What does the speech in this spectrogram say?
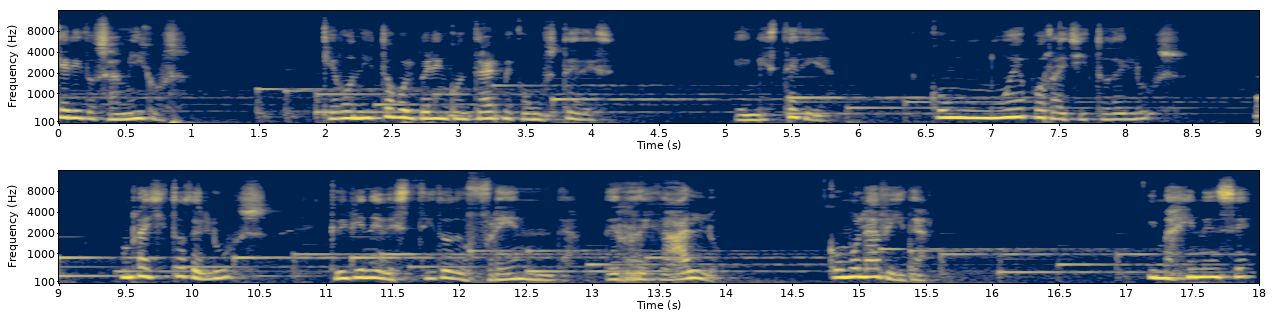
Queridos amigos, qué bonito volver a encontrarme con ustedes en este día con un nuevo rayito de luz. Un rayito de luz que hoy viene vestido de ofrenda, de regalo, como la vida. Imagínense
